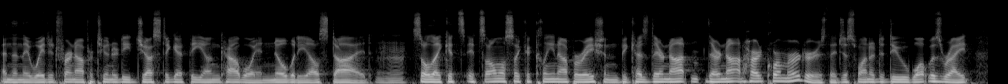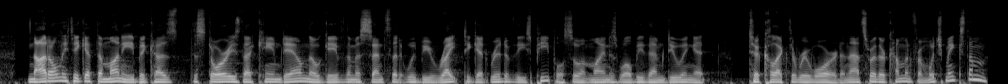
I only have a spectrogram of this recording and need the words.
and then they waited for an opportunity just to get the young cowboy, and nobody else died. So like it's it's almost like a clean operation because they're not they're not hardcore murderers. They just wanted to do what was right. Not only to get the money, because the stories that came down though gave them a sense that it would be right to get rid of these people. So it might as well be them doing it to collect the reward, and that's where they're coming from, which makes them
